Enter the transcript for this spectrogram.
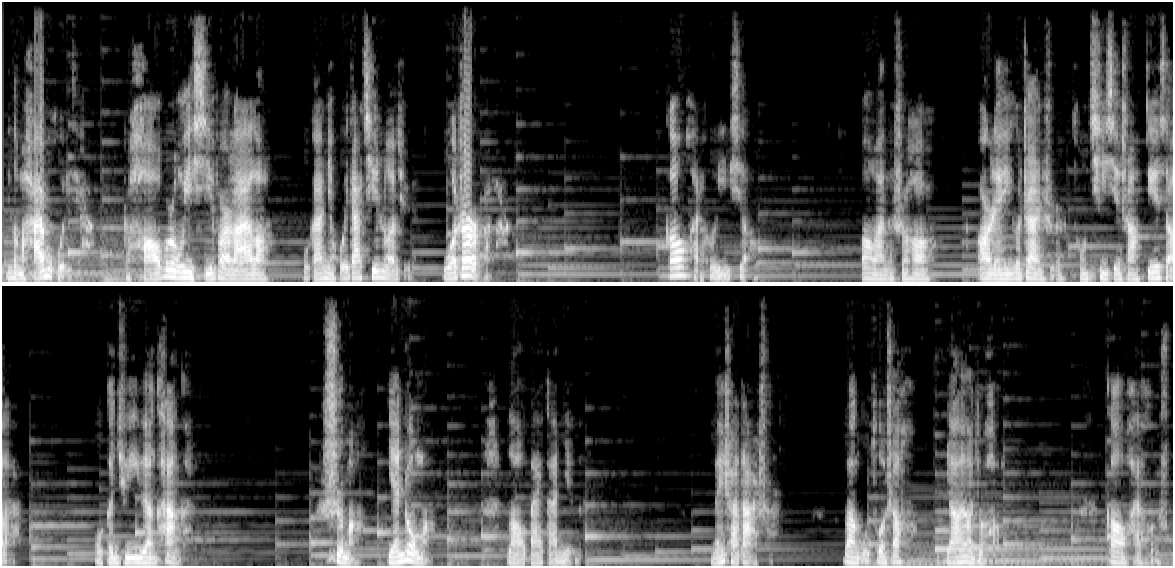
你怎么还不回家？这好不容易媳妇儿来了，不赶紧回家亲热去？我这儿干嘛？高海河一笑，傍晚的时候，二连一个战士从器械上跌下来，我跟去医院看看。是吗？严重吗？老白赶紧问。没啥大事，腕骨挫伤，养养就好。高海河说。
